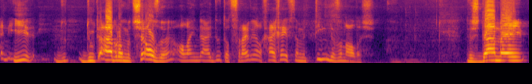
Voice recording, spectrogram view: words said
en hier doet Abraham hetzelfde, alleen hij doet dat vrijwillig. Hij geeft hem een tiende van alles. Dus daarmee,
